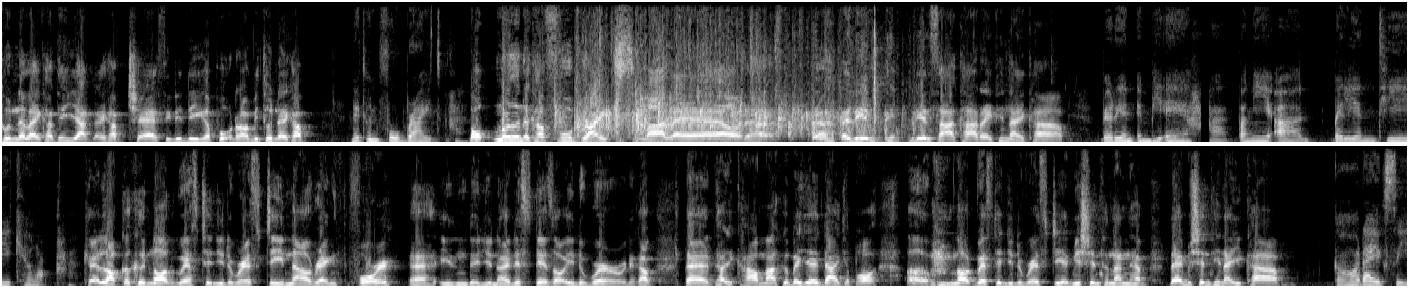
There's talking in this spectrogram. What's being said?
ทุนอะไรครับที่อยากนะครับ แชร์สิ่งดีๆกับพวกเรามีทุนอะไรครับ ได้ทุนฟูลไบรท์ค่ะ ตบมือนะครับ Fulbright มาแล้วนะฮะเอ่อไปเรียนเรียนสาขาอะไรที่ไหนครับ ไปเรียน MBA ค่ะ ตอนนี้เอ่อ ไปเรียนที่เคลล็อกค่ะแคลล็อกก็คือ Northwestern University now ranked four นะ in the United States or in the world นะครับ แต่ถ้าที่ข่าวมาคือไม่ใช่ได้เฉพาะเอ่อ Northwestern University admission เท่านั้นนะครับ ได้ admission ที่ไหนอีกครับ ก็ได้อีกสี่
